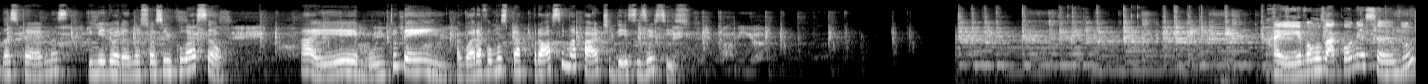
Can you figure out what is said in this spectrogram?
das pernas e melhorando a sua circulação. Aê, muito bem! Agora vamos para a próxima parte desse exercício. Aê, vamos lá, começando.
